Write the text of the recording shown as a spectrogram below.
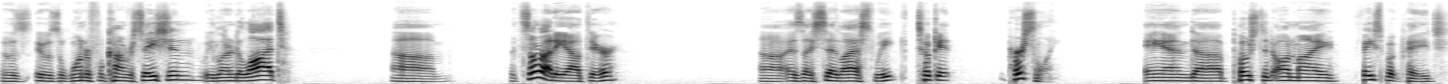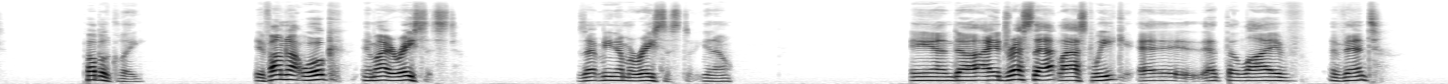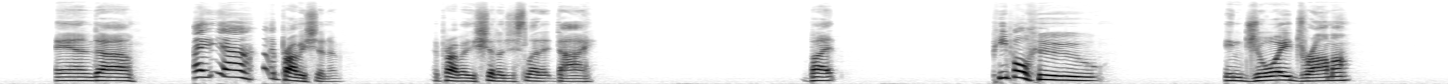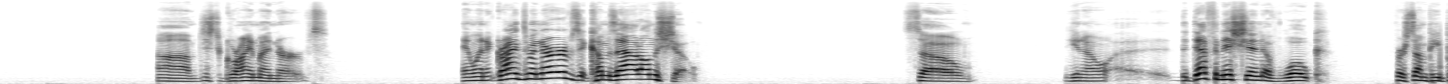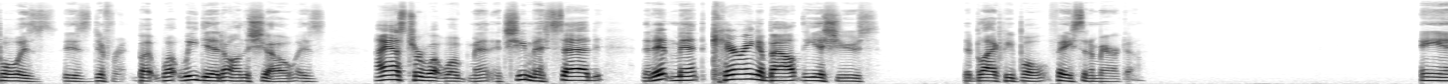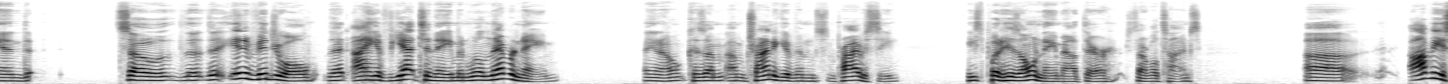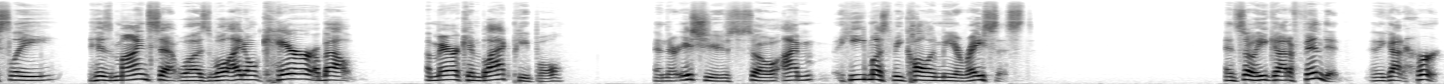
It was it was a wonderful conversation. We learned a lot. Um, but somebody out there, uh, as I said last week, took it personally and uh, posted on my Facebook page publicly. If I'm not woke, am I a racist? Does that mean I'm a racist? You know. And uh, I addressed that last week at, uh, the live event. And uh, I, yeah, I probably shouldn't have. I probably should have just let it die. But people who enjoy drama um, just grind my nerves. And when it grinds my nerves, it comes out on the show. So you know, uh, the definition of woke for some people is is different. But what we did on the show is I asked her what woke meant, and she said that it meant caring about the issues that black people face in America. And so the the individual that I have yet to name and will never name, you know, because I'm I'm trying to give him some privacy He's put his own name out there several times. Uh, obviously, his mindset was, well, I don't care about American black people and their issues, so I'm he must be calling me a racist. And so he got offended and he got hurt.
